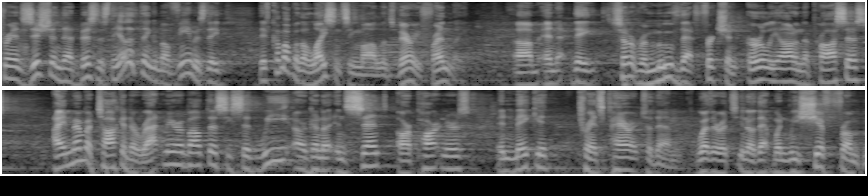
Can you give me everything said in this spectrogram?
transitioned that business. The other thing about Veeam is they, they've come up with a licensing model that's very friendly. Um, and they sort of removed that friction early on in the process. I remember talking to Ratmir about this. He said, we are going to incent our partners and make it transparent to them, whether it's, you know, that when we shift from,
